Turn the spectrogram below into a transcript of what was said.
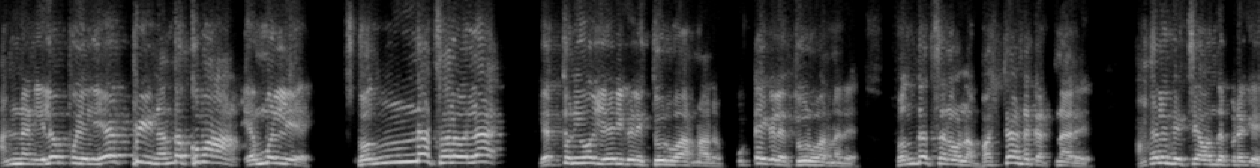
அண்ணன் இளம்புயல் பி நந்தகுமார் எம்எல்ஏ சொந்த செலவுல எத்தனையோ ஏரிகளை தூர்வாரினாரு குட்டைகளை தூர்வாரினாரு சொந்த செலவுல பஸ் ஸ்டாண்டு கட்டினாரு ஆளுங்கட்சியா வந்த பிறகு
